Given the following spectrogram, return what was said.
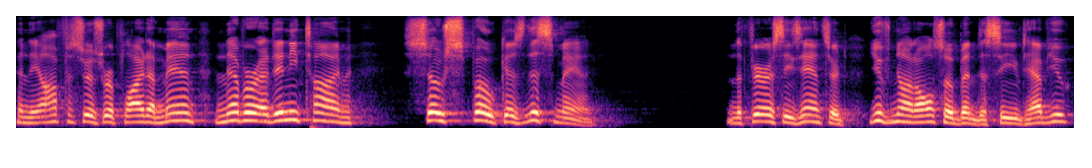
And the officers replied, A man never at any time so spoke as this man. And the Pharisees answered, You've not also been deceived, have you?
